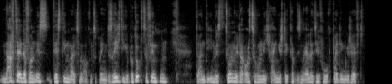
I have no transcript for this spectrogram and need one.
Nachteil davon ist, das Ding mal zum Laufen zu bringen, das richtige Produkt zu finden, dann die Investitionen wieder rauszuholen, die ich reingesteckt habe, die sind relativ hoch bei dem Geschäft.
